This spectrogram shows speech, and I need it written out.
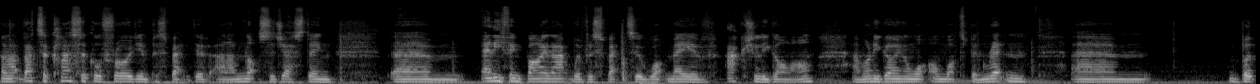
And that, that's a classical Freudian perspective, and I'm not suggesting um, anything by that with respect to what may have actually gone on. I'm only going on, what, on what's been written. Um, but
